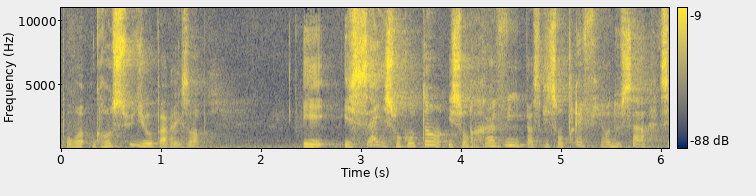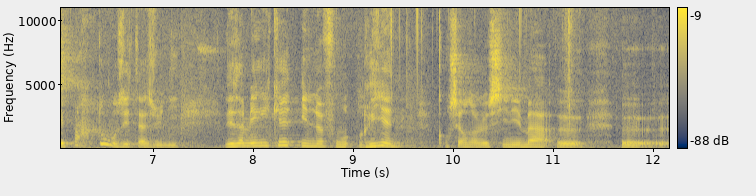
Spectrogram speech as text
pour un grand studio, par exemple. Et, et, ça, ils sont contents, ils sont ravis parce qu'ils sont très fiers de ça. C'est partout aux États-Unis. Les Américains, ils ne font rien concernant le cinéma euh, euh,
